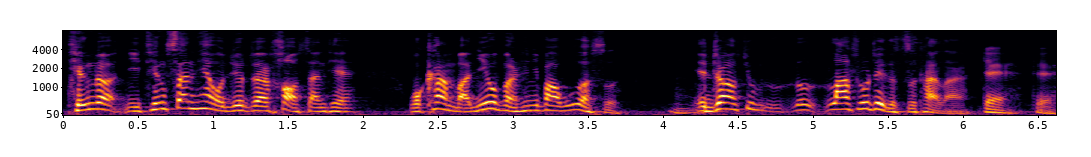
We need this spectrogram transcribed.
停着，你停三天，我就在这耗三天。我看吧，你有本事你把我饿死，你知道就拉出这个姿态来。对对，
